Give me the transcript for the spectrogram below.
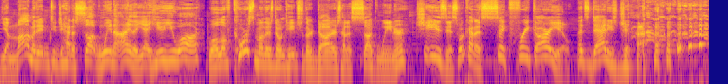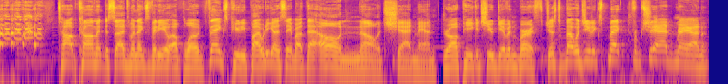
Your mama didn't teach you how to suck wiener either, yet here you are. Well, of course mothers don't teach their daughters how to suck wiener. Jesus, what kind of sick freak are you? That's daddy's job. Top comment decides my next video upload. Thanks, PewDiePie. What do you gotta say about that? Oh no, it's Shadman. Draw Pikachu giving birth. Just about what you'd expect from Shadman.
